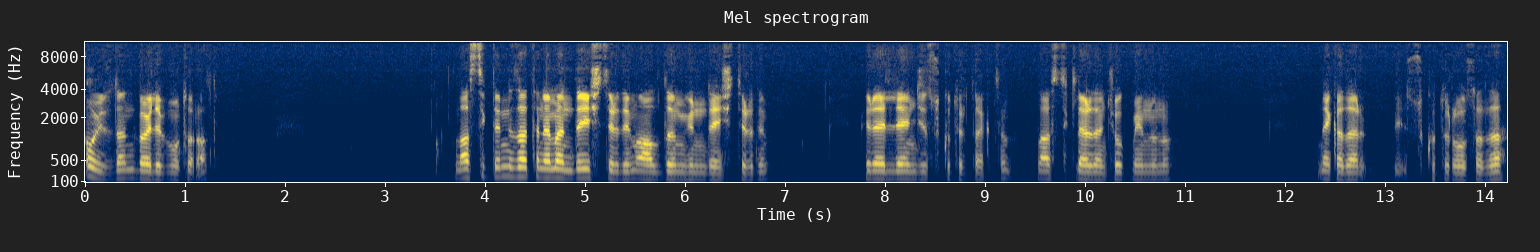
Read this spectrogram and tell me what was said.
O yüzden böyle bir motor aldım. Lastiklerini zaten hemen değiştirdim. Aldığım gün değiştirdim. Pirelli Engine scooter taktım. Lastiklerden çok memnunum. Ne kadar bir scooter olsa da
